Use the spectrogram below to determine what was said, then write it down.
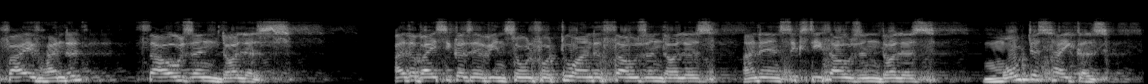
$500,000. Other bicycles have been sold for $200,000, $160,000. Motorcycles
